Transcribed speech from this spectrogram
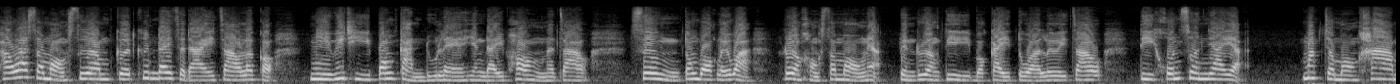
ภาวะสมองเสื่อมเกิดขึ้นได้จะใดเจ้าแล้วก็มีวิธีป้องกันดูแลอย่างใดพ่องนะเจ้า ซึ่งต้องบอกเลยว่า เรื่องของสมองเนี่ยเป็นเรื่องที่บอกไกลตัวเลยเจ้า ตีคนส่วนใหญ่อะมักจะมองข้าม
